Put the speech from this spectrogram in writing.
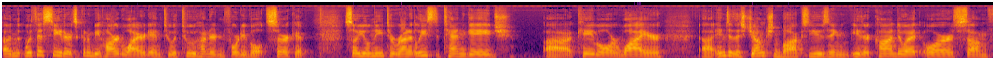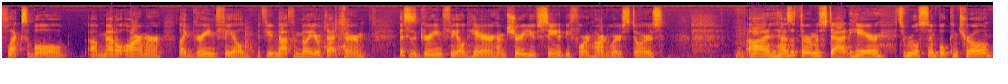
uh, with this heater, it's going to be hardwired into a 240 volt circuit, so you'll need to run at least a 10 gauge uh, cable or wire uh, into this junction box using either conduit or some flexible uh, metal armor like Greenfield. If you're not familiar with that term, this is Greenfield here. I'm sure you've seen it before in hardware stores. Uh, it has a thermostat here. It's a real simple control.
